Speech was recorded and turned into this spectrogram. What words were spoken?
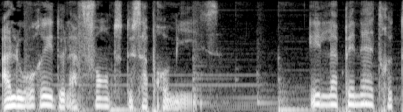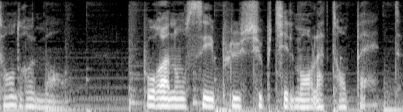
à l'orée de la fente de sa promise. Il la pénètre tendrement pour annoncer plus subtilement la tempête,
